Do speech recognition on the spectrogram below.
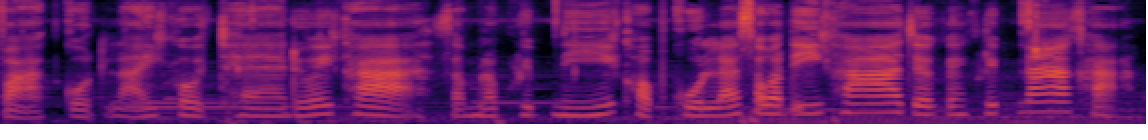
ฝากกดไลค์กดแชร์ด้วยค่ะสำหรับคลิปนี้ขอบคุณและสวัสดีค่ะ เจอกันคลิปหน้าค่ะ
